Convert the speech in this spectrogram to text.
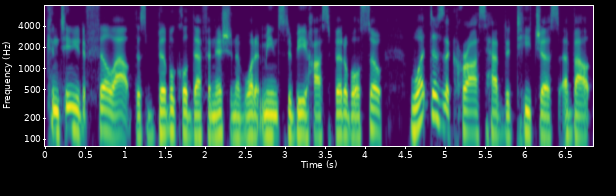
continued to fill out this biblical definition of what it means to be hospitable. So, what does the cross have to teach us about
